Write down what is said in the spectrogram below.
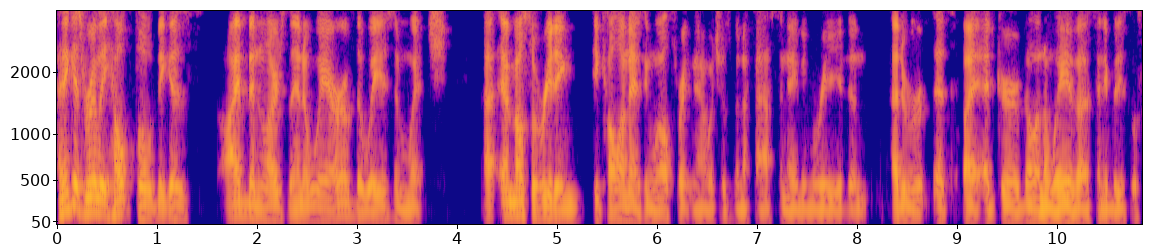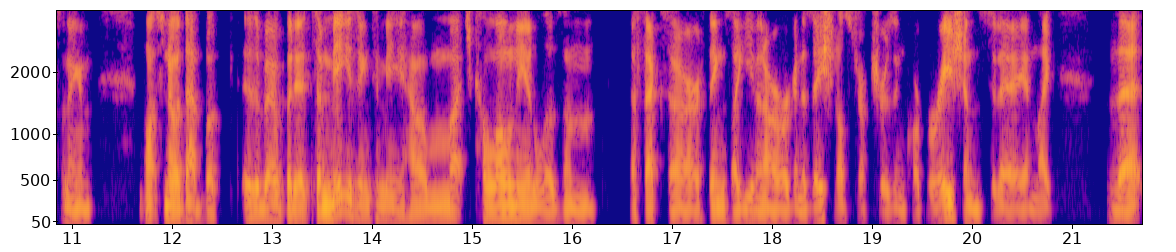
i think it's really helpful because i've been largely unaware of the ways in which uh, i'm also reading decolonizing wealth right now which has been a fascinating read and it's by edgar villanueva if anybody's listening and wants to know what that book is about but it's amazing to me how much colonialism affects our things like even our organizational structures and corporations today and like that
